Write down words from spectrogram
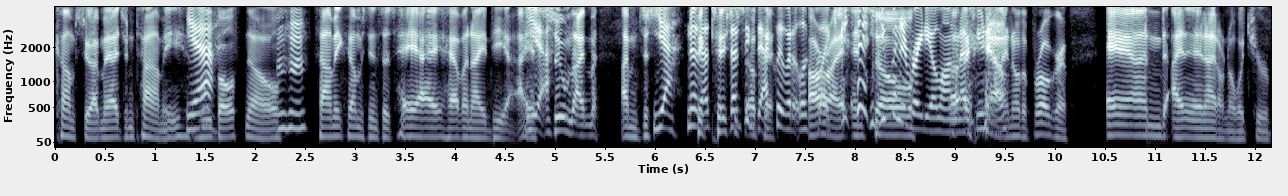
comes to, I imagine Tommy, Yeah. we both know, Mhm. Tommy comes in and says, "Hey, I have an idea." I Yeah. assume I'm I'm just Yeah, no, that's fictitious? that's exactly Okay. what it looks All like. right, and You've been in radio long Uh, enough, you yeah, know. I know the program, and I and I don't know what your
